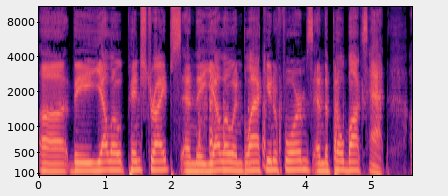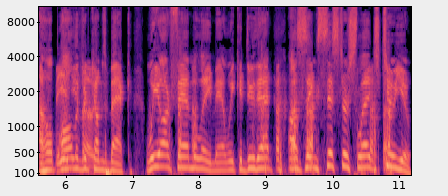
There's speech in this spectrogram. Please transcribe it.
uh, the yellow pinstripes and the yellow and black uniforms and the pillbox hat. I hope all of both. it comes back. We are family, man. We could do that. I'll sing Sister Sledge to you.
